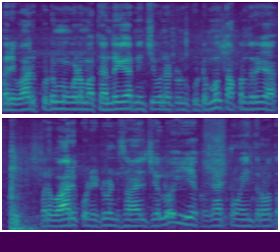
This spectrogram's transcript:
మరి వారి కుటుంబం కూడా మా తండ్రి గారి నుంచి ఉన్నటువంటి కుటుంబం తప్పనిసరిగా మరి వారికి కూడా ఎటువంటి సహాయాలు చేయాలో ఈ యొక్క కార్యక్రమం అయిన తర్వాత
